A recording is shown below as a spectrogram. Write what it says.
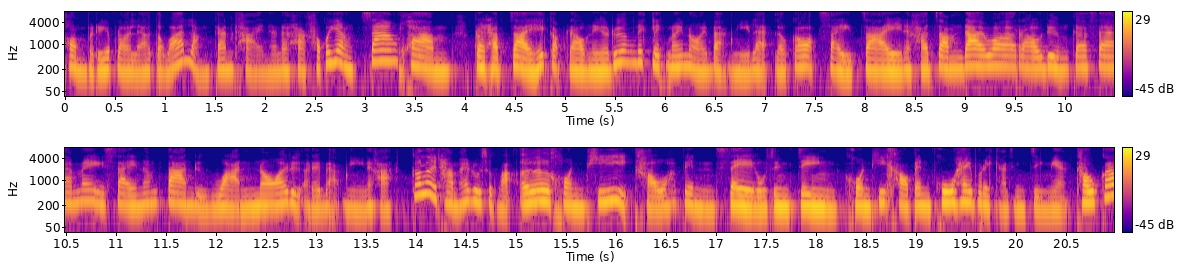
คอมไปเรียบร้อยแล้ว แต่ว่าหลังการขายนั้นนะคะ เขาก็ยังสร้างความประทับใจให้กับเราในเรื่องเล็ก ๆ น้อย ๆ แบบนี้แหละ แล้วก็ใส่ใจนะคะจำได้ว่าเราดื่มกาแฟไม่ใส่น้ำตาลหรือหวานน้อยหรืออะไรแบบนี้นะคะ ก็เลยทำให้รู้สึกว่า เออ คนที่เขาเป็นเซลล์จริง ๆ คนที่เขาเป็นผู้ให้บริการจริง ๆ เนี่ยเขาก็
